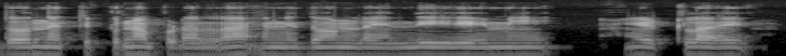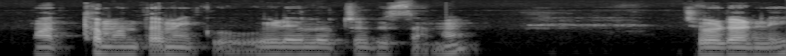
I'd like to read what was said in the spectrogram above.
దోణి తిప్పినప్పుడల్లా ఎన్ని దోన్లు అయింది ఏమి ఎట్లా మొత్తం అంతా మీకు వీడియోలో చూపిస్తాను. చూడండి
